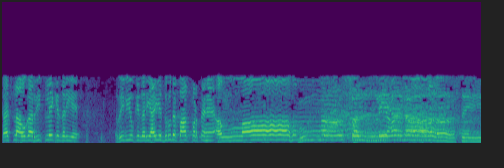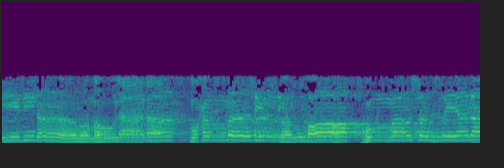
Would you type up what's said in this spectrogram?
فیصلہ ہوگا ریپلے کے ذریعے۔ ریویو کے ذریعے۔ آئیے درود پاک پڑھتے ہیں۔ اللہ سیدنا و مولانا محمد اللهم صل على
